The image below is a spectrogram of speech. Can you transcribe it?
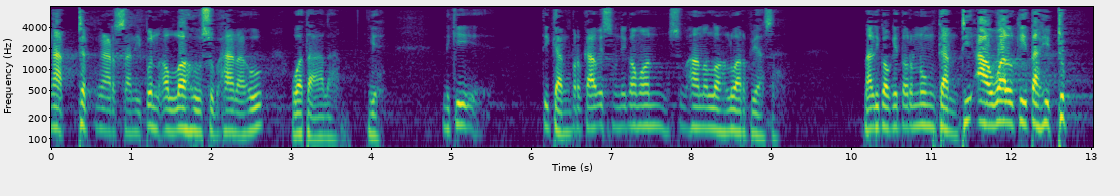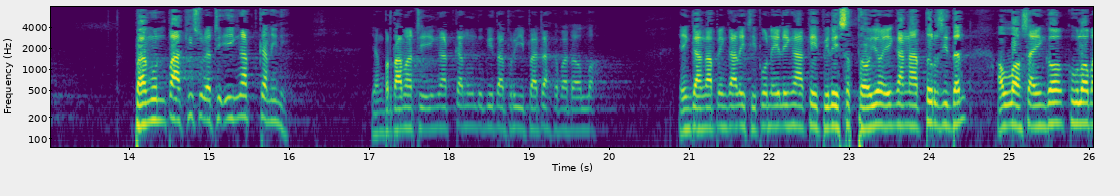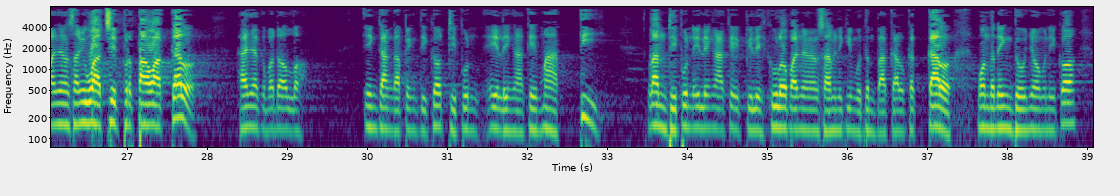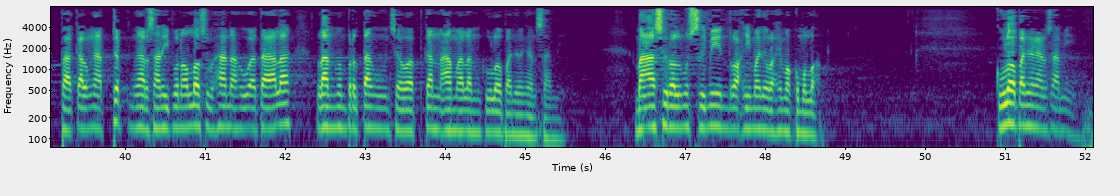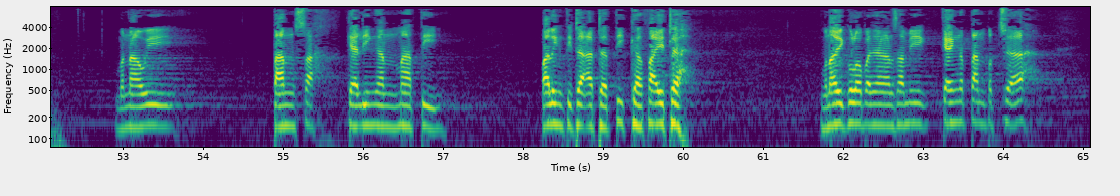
ngadep ngarsanipun Allah Subhanahu wa taala. Nggih. Niki tigang perkawis menika mon subhanallah luar biasa. Nalika kita renungkan di awal kita hidup bangun pagi sudah diingatkan ini. Yang pertama diingatkan untuk kita beribadah kepada Allah. Ingkang kaping kali dipun elingake bilih sedaya ingkang ngatur sinten? Allah sehingga kula panjenengan sami wajib bertawakal hanya kepada Allah. Ingkang kaping tiga dipun elingake mati lan dipun ilingake bilih kula panjenengan sami niki mboten bakal kekal wonten ing donya menika bakal ngadep ngarsanipun Allah Subhanahu wa taala lan mempertanggungjawabkan amalan kula panjenengan sami. Ma'asyiral muslimin rahimani rahimakumullah. Kula panjenengan sami menawi tansah kelingan mati paling tidak ada tiga faedah Menawi kula panjangan sami kengetan pecah,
